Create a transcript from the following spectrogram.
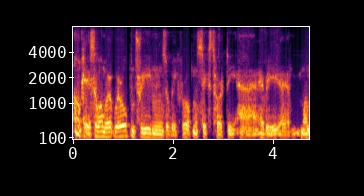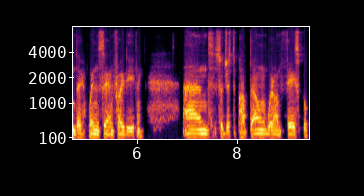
Okay, so we're, we're open three evenings a week. We're open at 6.30 uh, every uh, Monday, Wednesday and Friday evening. And so just to pop down, we're on Facebook,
